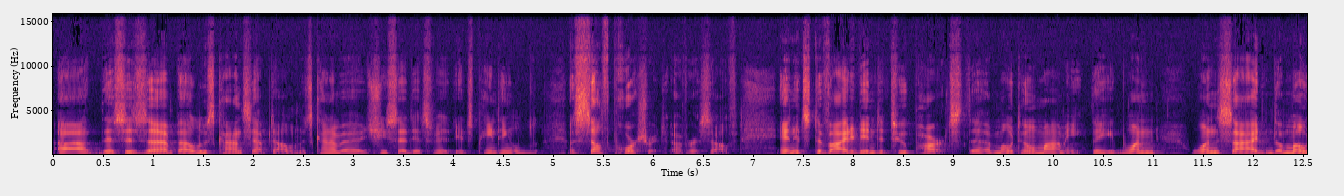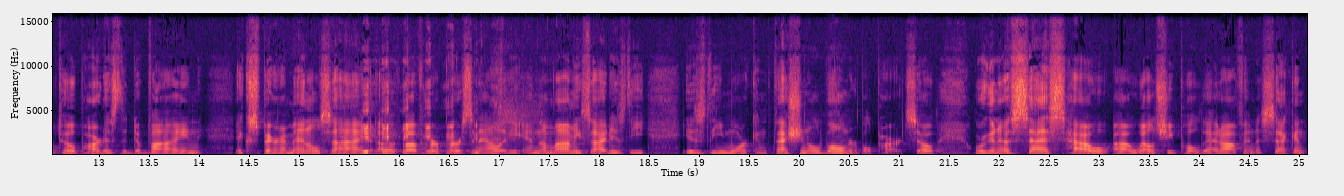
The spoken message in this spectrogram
Uh, this is a, a loose concept album. It's kind of a. She said it's it's painting a, a self portrait of herself, and it's divided into two parts. The Moto Mami, the one one side, the Moto part is the divine experimental side of, of her personality, and the Mommy side is the is the more confessional, vulnerable part. So we're going to assess how uh, well she pulled that off in a second.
